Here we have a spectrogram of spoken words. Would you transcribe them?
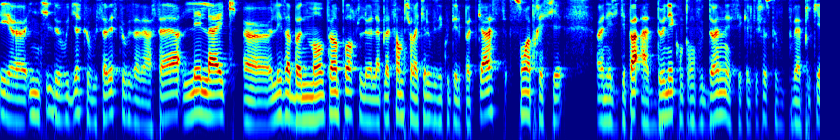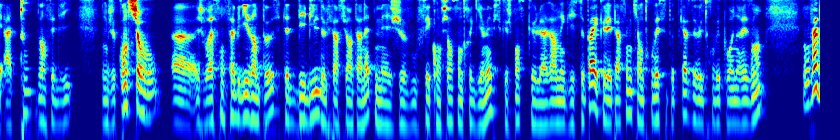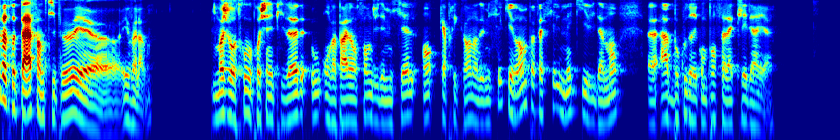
Et inutile de vous dire que vous savez ce que vous avez à faire. Les likes, les abonnements, peu importe la plateforme sur laquelle vous écoutez le podcast, sont appréciés. N'hésitez pas à donner quand on vous donne et c'est quelque chose que vous pouvez appliquer à tout dans cette vie. Donc je compte sur vous, je vous responsabilise un peu, c'est peut-être débile de le faire sur Internet, mais je vous fais confiance entre guillemets, puisque je pense que le hasard n'existe pas et que les personnes qui ont trouvé ce podcast devaient le trouver pour une raison. Donc faites votre taf un petit peu et, et voilà. Moi, je vous retrouve au prochain épisode où on va parler ensemble du demi-ciel en Capricorne, un demi-ciel qui est vraiment pas facile, mais qui évidemment euh, a beaucoup de récompenses à la clé derrière.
